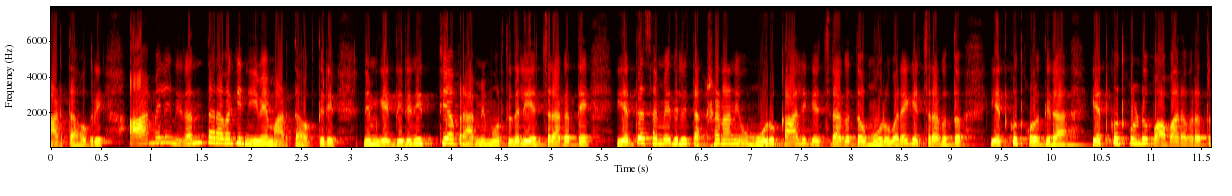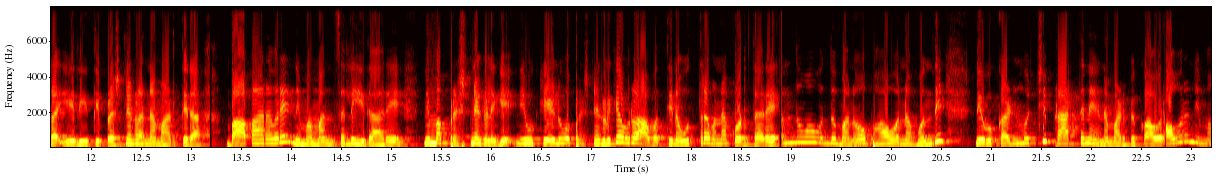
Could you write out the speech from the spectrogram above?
ಮಾಡ್ತಾ ಹೋಗ್ರಿ. ಆಮೇಲೆ ನಿರಂತರವಾಗಿ ನೀವೇ ಮಾಡ್ತಾ ಹೋಗ್ತೀರಿ. ನಿಮಗೆ ದಿನನಿತ್ಯ ಬ್ರಾಹ್ಮಿ ಮುಹೂರ್ತದಲ್ಲಿ ಎಚ್ಚರ ಆಗುತ್ತೆ ಎದ್ದ ಸಮಯದಲ್ಲಿ ತಕ್ಷಣ ನೀವು ಮೂರು ಕಾಲಿಗೆ ಎಚ್ಚರಾಗುತ್ತೋ, ಮೂರುವರೆಗೆ ಎಚ್ಚರಾಗುತ್ತೋ, ಎದ್ ಕೂತ್ಕೊಳ್ತೀರಾ? ಎದ್ ಕೂತ್ಕೊಂಡು ಬಾಬಾರವರ ಹತ್ರ ಈ ರೀತಿ ಪ್ರಶ್ನೆಗಳನ್ನ ಮಾಡ್ತೀರಾ? ಬಾಬಾರವರೇ, ನಿಮ್ಮ ಮನಸ್ಸಲ್ಲಿ ಇದ್ದಾರೆ ನಿಮ್ಮ ಪ್ರಶ್ನೆಗಳಿಗೆ, ನೀವು ಕೇಳುವ ಪ್ರಶ್ನೆಗಳಿಗೆ ಅವರು ಆವತ್ತಿನ ಉತ್ತರವನ್ನ ಕೊಡ್ತಾರೆ. ಅನ್ನುವ ಒಂದು ಮನೋಭಾವವನ್ನು ಹೊಂದಿ ನೀವು ಕಣ್ಮುಚ್ಚಿ ಪ್ರಾರ್ಥನೆಯನ್ನ ಮಾಡಬೇಕು. ಅವರು ನಿಮ್ಮ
